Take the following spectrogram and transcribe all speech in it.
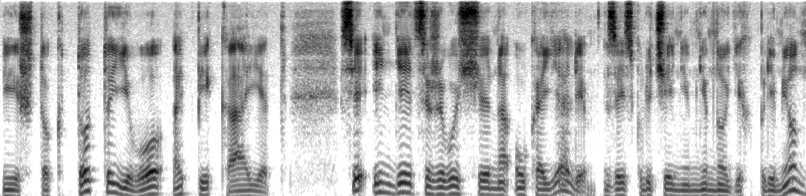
и что кто-то его опекает. Все индейцы, живущие на Укаяле, за исключением немногих племен,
